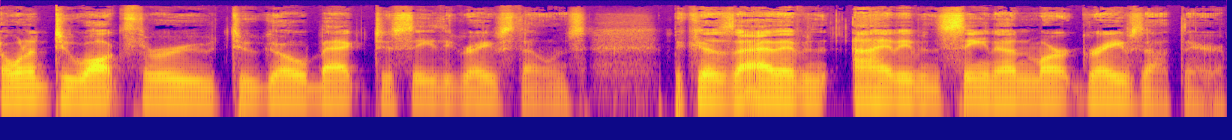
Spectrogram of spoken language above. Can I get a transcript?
I wanted to walk through to go back to see the gravestones, because I have I have even seen unmarked graves out there.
